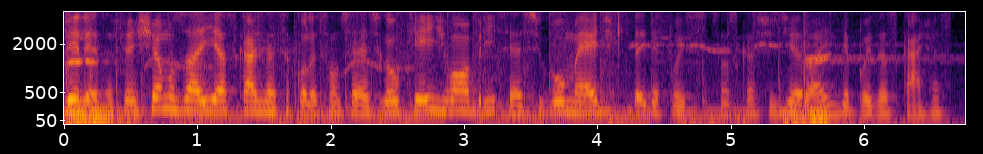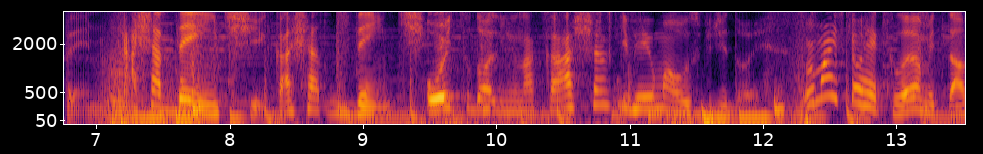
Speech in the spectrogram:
Beleza, fechamos aí as caixas dessa coleção CSGO Cage. Vamos abrir CSGO Magic. Daí depois são as caixas de heróis depois as caixas Premium. Caixa Dente. Caixa Dente. 8 dolinhos na caixa e veio uma USP de 2. Por mais que eu reclame e tal,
